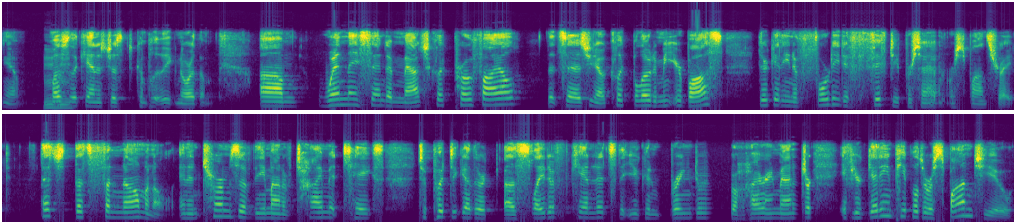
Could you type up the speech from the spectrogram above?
You know, mm-hmm. most of the candidates just completely ignore them. Um, when they send a match click profile that says, you know, click below to meet your boss, they're getting a 40 to 50% response rate. That's that's phenomenal. And in terms of the amount of time it takes to put together a slate of candidates that you can bring to a hiring manager, if you're getting people to respond to you,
